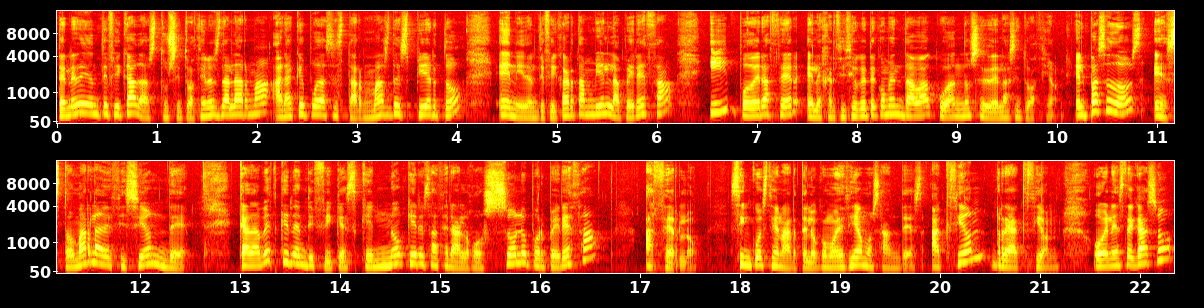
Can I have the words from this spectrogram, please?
Tener identificadas tus situaciones de alarma hará que puedas estar más despierto en identificar también la pereza y poder hacer el ejercicio que te comentaba cuando se dé la situación. El paso 2 es tomar la decisión de, cada vez que identifiques que no quieres hacer algo solo por pereza, hacerlo sin cuestionártelo, como decíamos antes. Acción, reacción. O en este caso,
